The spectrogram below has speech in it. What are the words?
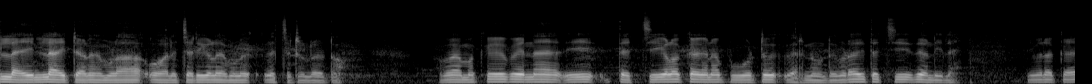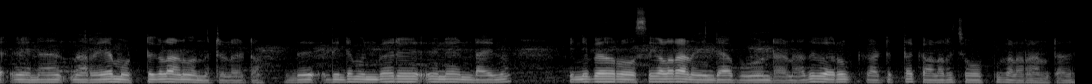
ലൈനിലായിട്ടാണ് നമ്മൾ ആ ഓലച്ചെടികൾ നമ്മൾ വെച്ചിട്ടുള്ളത് കേട്ടോ. അപ്പോൾ നമുക്ക് പിന്നെ ഈ തെച്ചികളൊക്കെ ഇങ്ങനെ പൂവിട്ട് വരുന്നുണ്ട് ഇവിടെ ഈ തെച്ചി ഇത് കണ്ടില്ലേ? ഇതിലൊക്കെ പിന്നെ നിറയെ മുട്ടുകളാണ് വന്നിട്ടുള്ളത് കേട്ടോ. ഇത് ഇതിന്റെ മുൻപ് ഒരു പിന്നെ ഉണ്ടായിരുന്നു. പിന്നെ ഇപ്പോൾ റോസ് കളറാണ് ഇതിന്റെ ആ പൂവ് ഉണ്ടാകുന്നത് അത് വെറും കടുത്ത കളർ ചുവപ്പ് കളറാണ് കേട്ടോ അത്.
